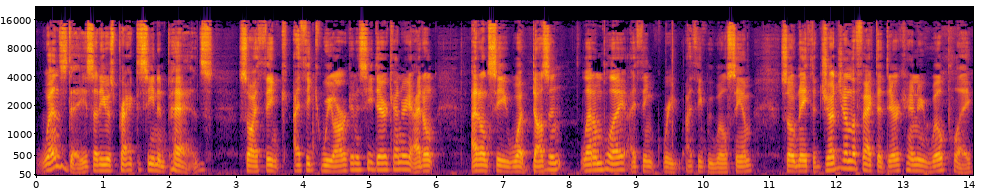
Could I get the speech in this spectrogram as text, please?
Wednesday, he said he was practicing in pads. So I think I think we are going to see Derrick Henry. I don't I don't see what doesn't let him play. I think we I think we will see him. So Nathan, judging on the fact that Derrick Henry will play,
